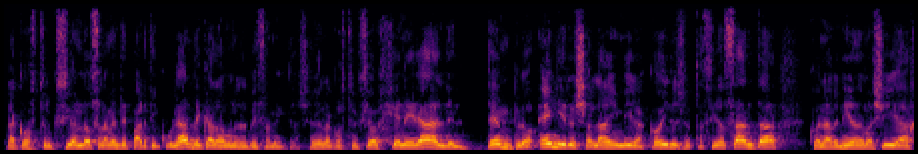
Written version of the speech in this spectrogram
la construcción no solamente particular de cada uno del Beis Hamikdash, sino la construcción general del templo en Yerushalayim, Mira Koidesh, nuestra ciudad santa, con la venida de Mashiach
